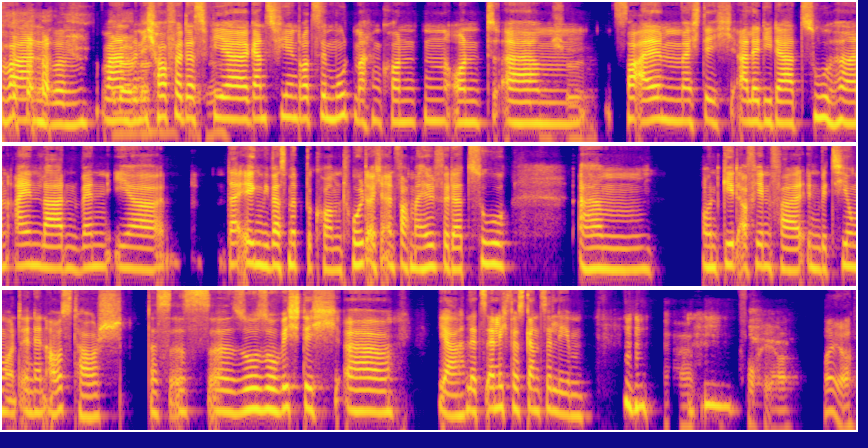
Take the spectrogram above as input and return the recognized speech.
Wahnsinn, Wahnsinn. Ich hoffe, dass wir ganz vielen trotzdem Mut machen konnten. Und ähm, vor allem möchte ich alle, die da zuhören, einladen, wenn ihr da irgendwie was mitbekommt, holt euch einfach mal Hilfe dazu ähm, und geht auf jeden Fall in Beziehung und in den Austausch. Das ist äh, so, so wichtig. Äh, ja, letztendlich fürs ganze Leben. ja. Oh ja, naja.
